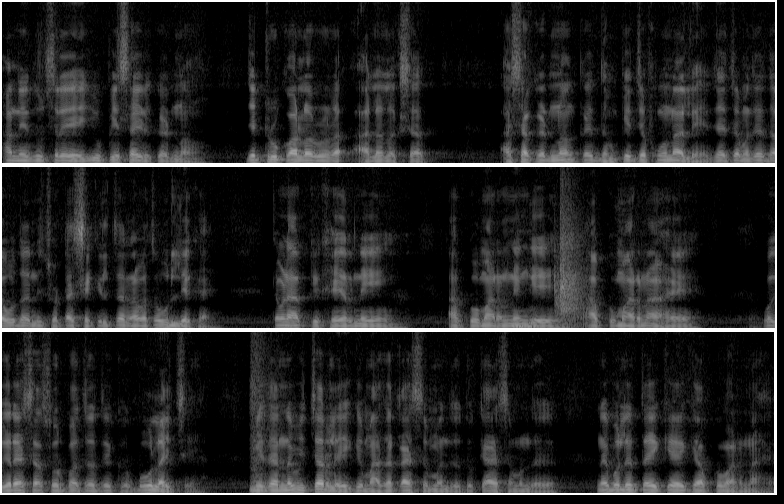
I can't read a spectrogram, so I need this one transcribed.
आणि दुसरे यू पी साईडकडनं जे ट्रू कॉलरवर आलं लक्षात अशाकडनं काही धमकीचे फोन आले ज्याच्यामध्ये दाऊदांनी छोटा छोट्या शकीलच्या नावाचा उल्लेख आहे. त्यामुळे आपकी खैर नाही आपको मारनेंगे आपको मारना आहे वगैरे अशा स्वरूपाचं ते बोलायचे. मी त्यांना विचारलं आहे की माझा काय संबंध आहे? तो काय संबंध आहे? नाही बोलत तय की आहे की आपको मारणं आहे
